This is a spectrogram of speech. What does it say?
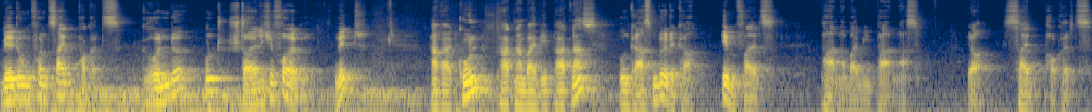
Bildung von Side Pockets, Gründe und steuerliche Folgen mit Harald Kuhn, Partner bei B-Partners und Carsten Bödecker, ebenfalls Partner bei B-Partners. Ja, Side Pockets.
